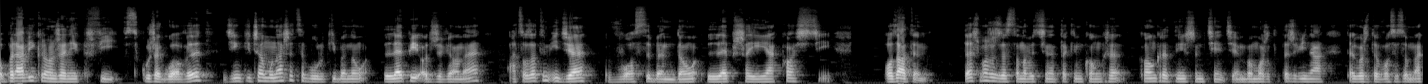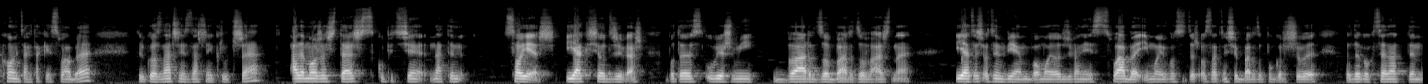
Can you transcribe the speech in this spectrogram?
poprawi krążenie krwi w skórze głowy, dzięki czemu nasze cebulki będą lepiej odżywione, a co za tym idzie, włosy będą lepszej jakości. Poza tym, Też możesz zastanowić się nad takim konkre konkretniejszym cięciem, bo może to też wina tego, że te włosy są na końcach takie słabe, tylko znacznie, znacznie krótsze, ale możesz też skupić się na tym, co jesz i jak się odżywiasz, bo to jest, uwierz mi, bardzo, bardzo ważne. I ja też o tym wiem, bo moje odżywianie jest słabe i moje włosy też ostatnio się bardzo pogorszyły, dlatego chcę nad tym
